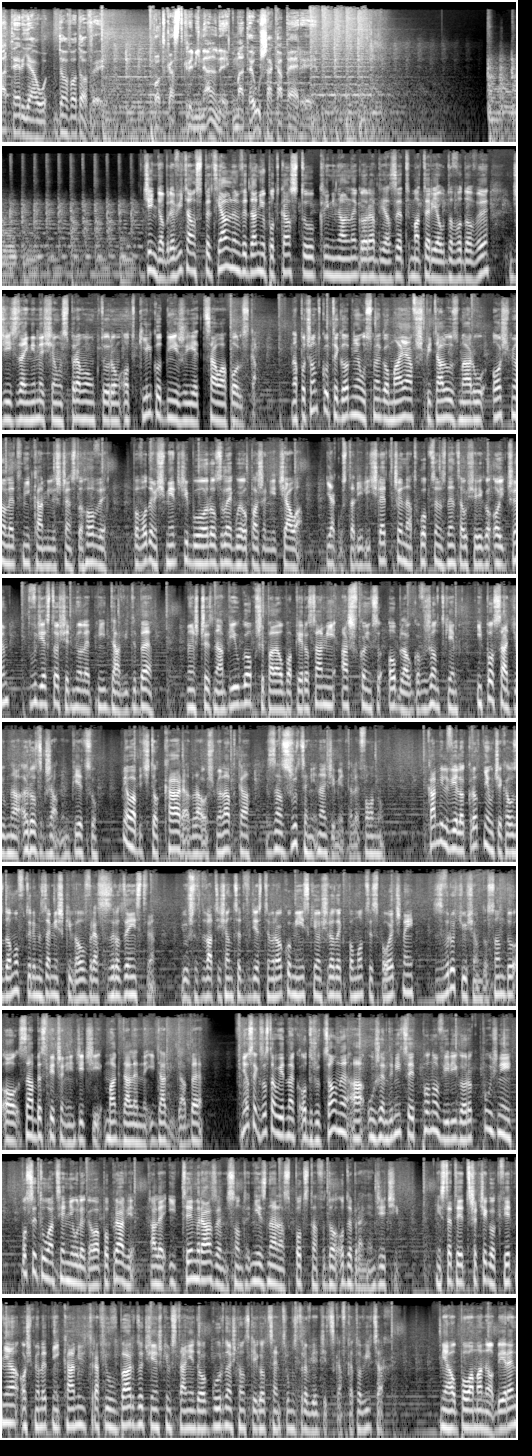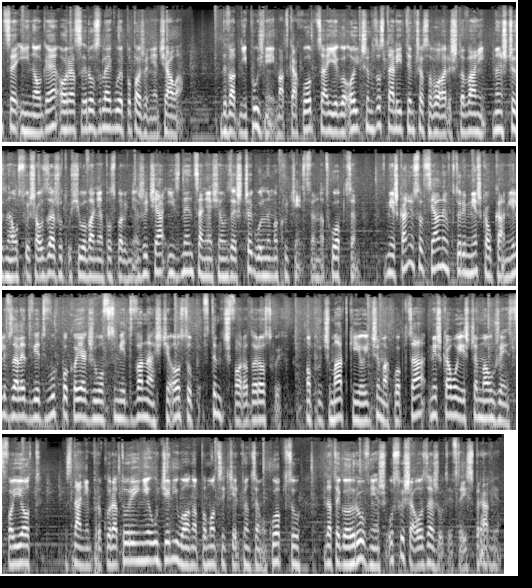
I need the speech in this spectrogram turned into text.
Materiał dowodowy. Podcast kryminalny Mateusza Kapery. Dzień dobry, witam w specjalnym wydaniu podcastu kryminalnego Radia Z Materiał dowodowy. Dziś zajmiemy się sprawą, którą od kilku dni żyje cała Polska. Na początku tygodnia 8 maja w szpitalu zmarł 8-letni Kamil z Częstochowy. Powodem śmierci było rozległe oparzenie ciała. Jak ustalili śledczy, nad chłopcem znęcał się jego ojczym, 27-letni Dawid B. Mężczyzna bił go, przypalał papierosami, aż w końcu oblał go wrzątkiem i posadził na rozgrzanym piecu. Miała być to kara dla ośmiolatka za zrzucenie na ziemię telefonu. Kamil wielokrotnie uciekał z domu, w którym zamieszkiwał wraz z rodzeństwem. Już w 2020 roku Miejski Ośrodek Pomocy Społecznej zwrócił się do sądu o zabezpieczenie dzieci Magdaleny i Dawida B. Wniosek został jednak odrzucony, a urzędnicy ponowili go rok później, bo sytuacja nie ulegała poprawie, ale i tym razem sąd nie znalazł podstaw do odebrania dzieci. Niestety 3 kwietnia ośmioletni Kamil trafił w bardzo ciężkim stanie do Górnośląskiego Centrum Zdrowia Dziecka w Katowicach. Miał połamane obie ręce i nogę oraz rozległe poparzenia ciała. Dwa dni później matka chłopca i jego ojczym zostali tymczasowo aresztowani. Mężczyzna usłyszał zarzut usiłowania pozbawienia życia i znęcania się ze szczególnym okrucieństwem nad chłopcem. W mieszkaniu socjalnym, w którym mieszkał Kamil, w zaledwie dwóch pokojach żyło w sumie 12 osób, w tym czworo dorosłych. Oprócz matki i ojczyma chłopca mieszkało jeszcze małżeństwo J. Zdaniem prokuratury nie udzieliło ono pomocy cierpiącemu chłopcu, dlatego również usłyszało zarzuty w tej sprawie.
